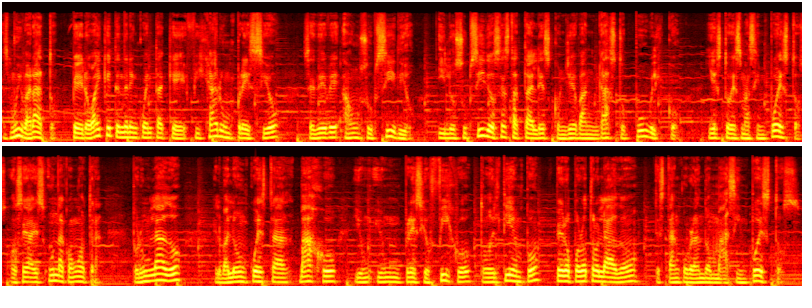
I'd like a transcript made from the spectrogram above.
Es muy barato, pero hay que tener en cuenta que fijar un precio se debe a un subsidio y los subsidios estatales conllevan gasto público y esto es más impuestos, o sea, es una con otra. Por un lado, el balón cuesta bajo y un, precio fijo todo el tiempo, pero por otro lado te están cobrando más impuestos.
